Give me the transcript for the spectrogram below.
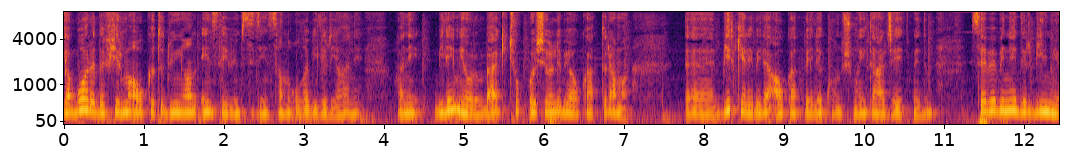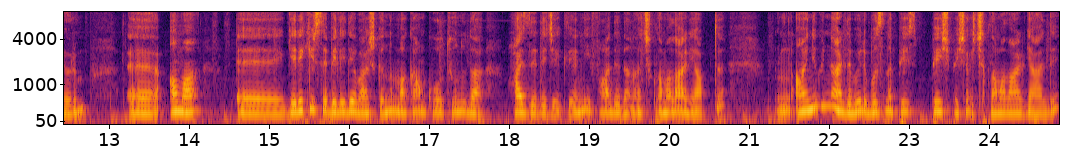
ya bu arada firma avukatı dünyanın en sevimsiz insanı olabilir yani. Hani bilemiyorum belki çok başarılı bir avukattır ama e, bir kere bile avukat beyle konuşmayı tercih etmedim. Sebebi nedir bilmiyorum e, ama e, gerekirse belediye başkanının makam koltuğunu da hazledeceklerini ifade eden açıklamalar yaptı. Aynı günlerde böyle basına peş, peş peşe açıklamalar geldi.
